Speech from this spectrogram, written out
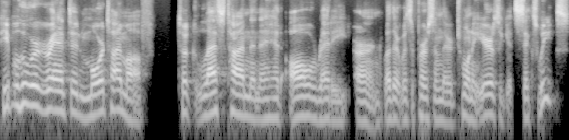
people who were granted more time off took less time than they had already earned, whether it was a person there 20 years that gets six weeks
